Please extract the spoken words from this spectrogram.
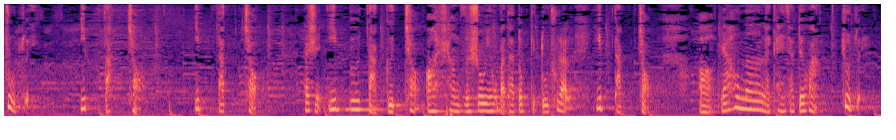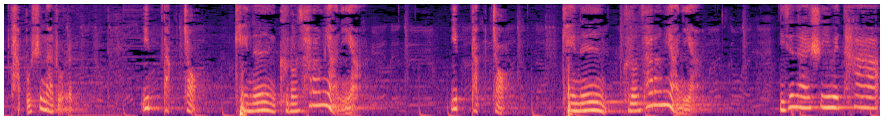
住嘴。입닥 쳐， 입닥 쳐， 它是입닥그쳐啊，上次收音我把它都给读出来了。입닥쳐啊，然后呢，来看一下对话，住嘴， 他不是那种人。입닥쳐걔는그런사람이아니 야。 입닥쳐걔는그런사람이아니 야。 你现在是因为他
